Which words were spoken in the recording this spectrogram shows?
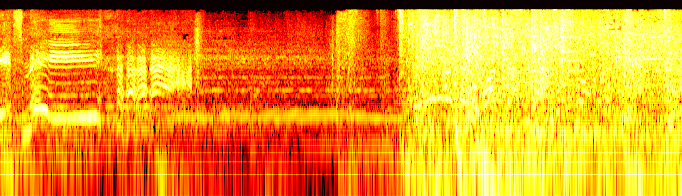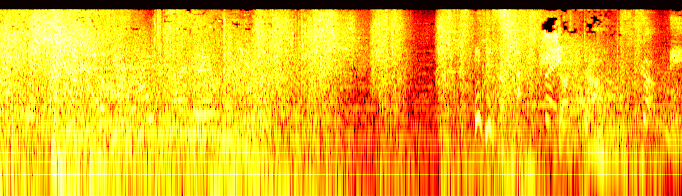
It's me! Shut down. Got me.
